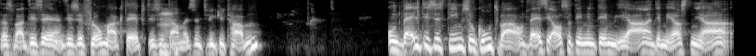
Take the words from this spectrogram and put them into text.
Das war diese, diese Flohmarkt-App, die sie mhm. damals entwickelt haben. Und weil dieses Team so gut war und weil sie außerdem in dem Jahr, in dem ersten Jahr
